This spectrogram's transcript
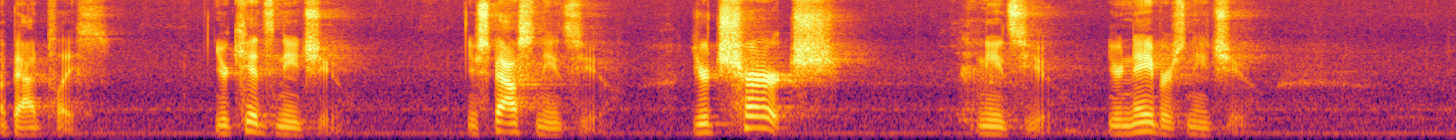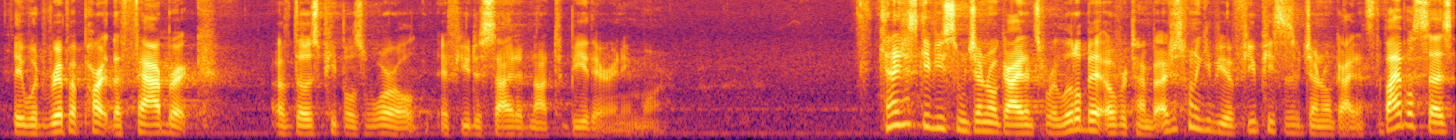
a bad place. Your kids need you. Your spouse needs you. Your church needs you. Your neighbors need you. It would rip apart the fabric of those people's world if you decided not to be there anymore. Can I just give you some general guidance? We're a little bit over time, but I just want to give you a few pieces of general guidance. The Bible says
